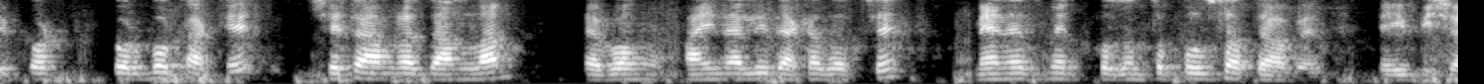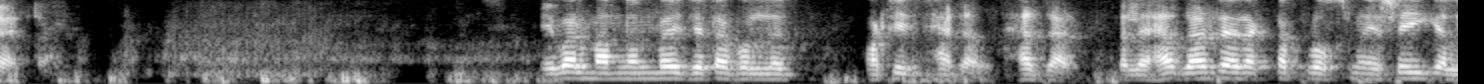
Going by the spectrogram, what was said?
রিপোর্ট করব কাকে, সেটা আমরা জানলাম এবং ফাইনালি দেখা যাচ্ছে ম্যানেজমেন্ট পর্যন্ত পৌঁছাতে হবে এই বিষয়টা। এবার মান্নান ভাই যেটা বললেন হোয়াট ইজ হ্যাডাল হ্যাজার্ড তাহলে হ্যাজার্ডের একটা প্রশ্ন এসেই গেল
